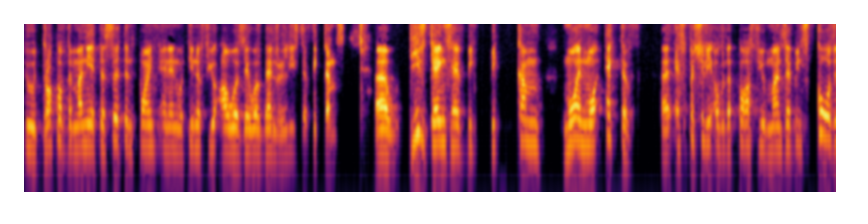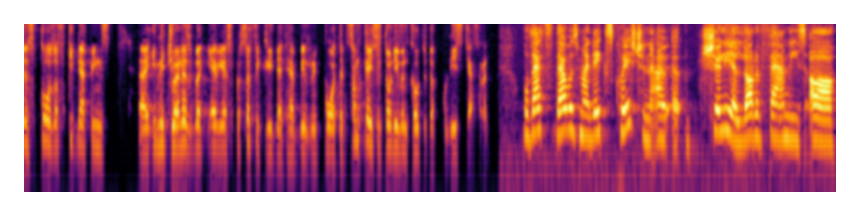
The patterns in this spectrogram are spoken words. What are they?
to drop off the money at a certain point, and then within a few hours, they will then release the victims. Uh, these gangs have be- become more and more active, uh, especially over the past few months. There have been scores and scores of kidnappings uh, in the Johannesburg area specifically that have been reported. Some cases don't even go to the police, Catherine. Well, that's that was my next question. Uh, uh, surely a lot of families are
